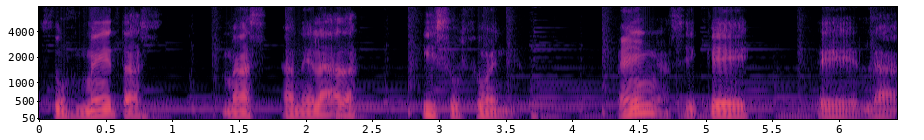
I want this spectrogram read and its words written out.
sus metas más anheladas y sus sueños. ¿Ven? Así que eh, la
